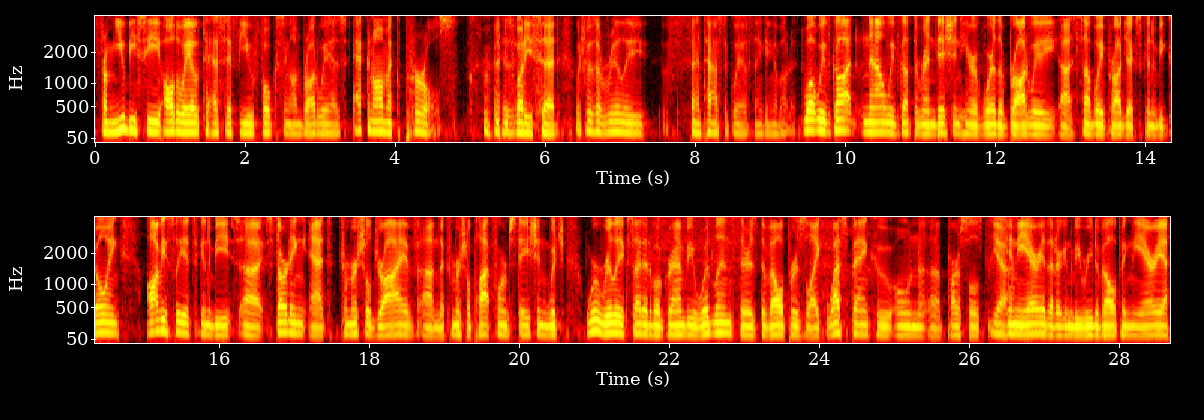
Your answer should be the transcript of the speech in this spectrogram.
From UBC all the way out to SFU, focusing on Broadway as economic pearls, is what he said, which was a really fantastic way of thinking about it. Well, we've got now we've got the rendition here of where the Broadway uh, subway project's going to be going. Obviously, it's going to be uh, starting at Commercial Drive, um, the commercial platform station, which we're really excited about. Grandview Woodlands. There's developers like Westbank who own uh, parcels Yeah. in the area that are going to be redeveloping the area.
